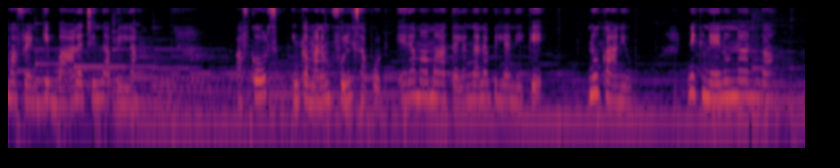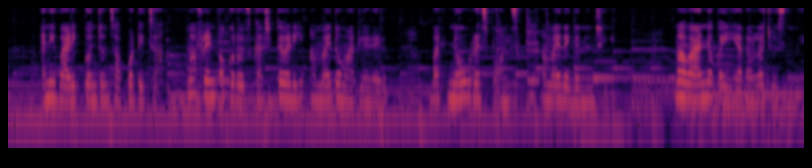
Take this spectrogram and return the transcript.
మా ఫ్రెండ్కి బాగా నచ్చింది ఆ పిల్ల. అఫ్కోర్స్ ఇంకా మనం ఫుల్ సపోర్ట్. ఎరా మామ ఆ తెలంగాణ పిల్ల నీకే. నువ్వు కానివు నీకు నేనున్నానుగా? అని వాడికి కొంచెం సపోర్ట్ ఇచ్చా. మా ఫ్రెండ్ ఒకరోజు కష్టపడి అమ్మాయితో మాట్లాడాడు. బట్ నో రెస్పాన్స్ అమ్మాయి దగ్గర నుంచి. మా వాడిని ఒక యదవలా చూసింది.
